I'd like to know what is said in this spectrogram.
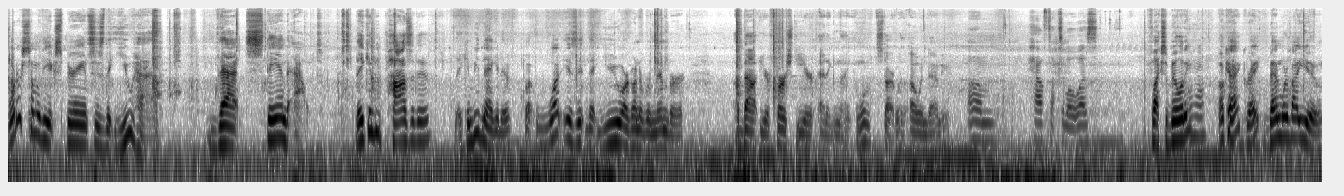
what are some of the experiences that you had that stand out? They can be positive, they can be negative, but what is it that you are going to remember about your first year at Ignite? And we'll start with Owen down here. Um, how flexible it was. Flexibility? Mm-hmm. Okay, great. Ben, what about you?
